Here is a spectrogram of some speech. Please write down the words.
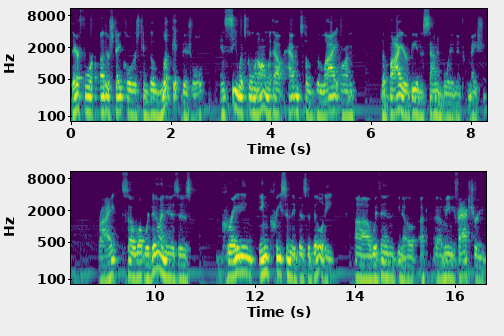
Therefore, other stakeholders can go look at visual and see what's going on without having to rely on the buyer being the sounding board of information. right? So what we're doing is is grading, increasing the visibility uh, within you know a, a, manufacturing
